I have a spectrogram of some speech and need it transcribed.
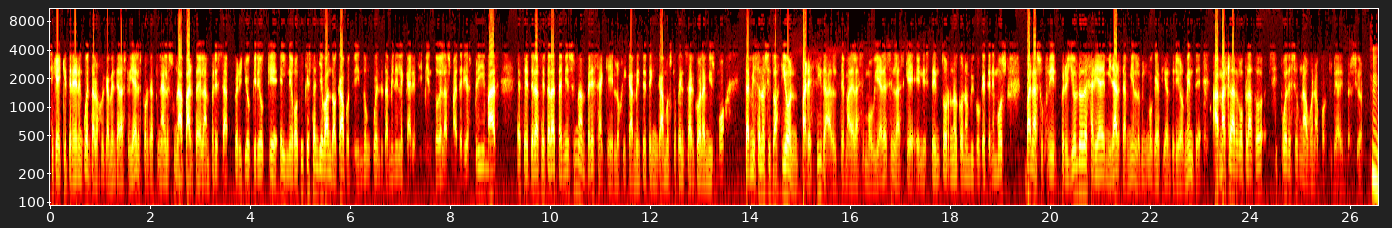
sí que hay que tener en cuenta, lógicamente, a las filiales, porque al final es una parte de la empresa, pero yo creo que el negocio que están llevando a cabo, teniendo en cuenta también el encarecimiento de las materias primas, etcétera, etcétera, también es una empresa que, lógicamente, tengamos que pensar que ahora mismo también está en una situación parecida al tema de las inmobiliarias, en las que en este entorno económico que tenemos van a sufrir, pero yo lo dejaría de mirar también, lo mismo que decía anteriormente. A más largo plazo, sí puede ser una buena oportunidad de inversión. Hmm.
